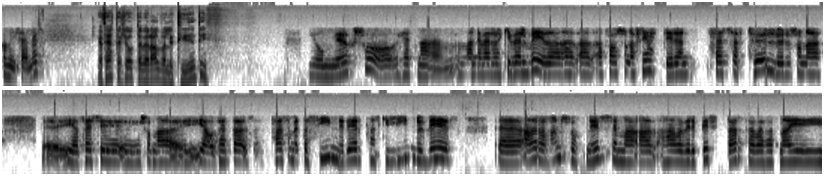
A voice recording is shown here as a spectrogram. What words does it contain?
Kom í sælir. Já, þetta hljóta að vera alvarleg tíðindi? Jú, mjög svo. Hérna, manni verður ekki vel við að, að, að fá svona fréttir en þessar tölur svona, já, þessi svona, já, þetta, það sem þetta sínir er kannski línu við uh, aðra rannsóknir sem að, að hafa verið byrtar. Það var hérna í, í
